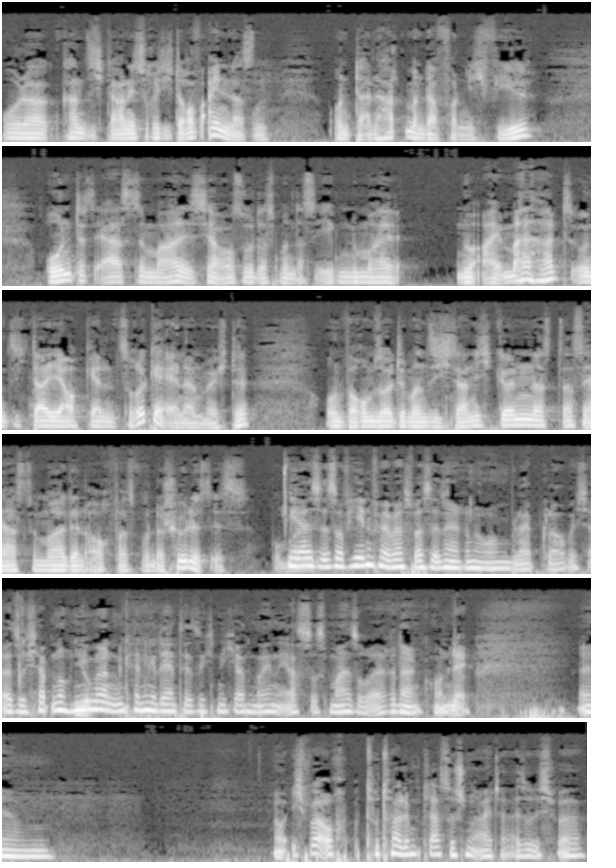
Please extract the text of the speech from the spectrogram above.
oder kann sich gar nicht so richtig darauf einlassen. Und dann hat man davon nicht viel. Und das erste Mal ist ja auch so, dass man das eben nur mal nur einmal hat und sich da ja auch gerne zurückerinnern möchte. Und warum sollte man sich da nicht gönnen, dass das erste Mal dann auch was Wunderschönes ist? Ja, es ist auf jeden Fall was, was in Erinnerung bleibt, glaube ich. Also ich habe noch Jo. niemanden kennengelernt, der sich nicht an sein erstes Mal so erinnern konnte. Nee. Ähm, ich war auch total im klassischen Alter. Also ich war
